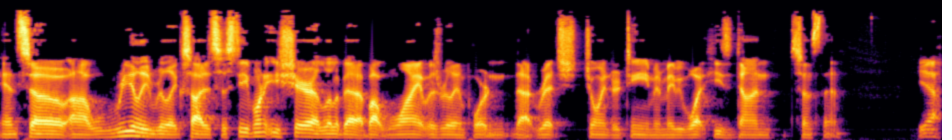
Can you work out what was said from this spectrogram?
And so, uh, really, really excited. So, Steve, why don't you share a little bit about why it was really important that Rich joined our team and maybe what he's done since then? Yeah,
